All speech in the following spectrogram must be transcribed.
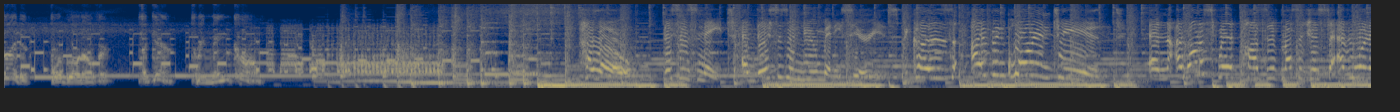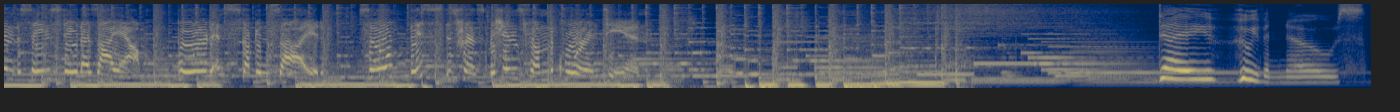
Or blown over. Again, remain calm. Hello, this is Nate, and this is a new mini-series because I've been quarantined, and I want to spread positive messages to everyone in the same state as I am, bored and stuck inside. So this is transmissions from the quarantine. Day, who even knows?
